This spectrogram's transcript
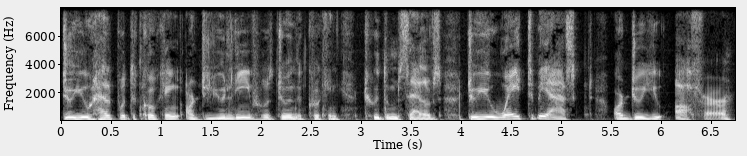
Do you help with the cooking or do you leave who's doing the cooking to themselves? Do you wait to be asked or do you offer?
